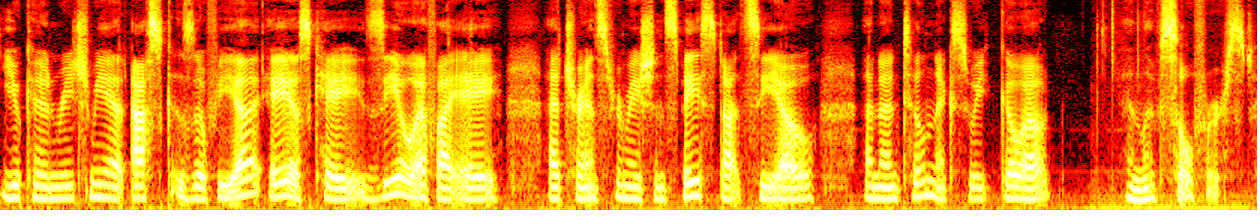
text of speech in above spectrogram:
You can reach me at Ask Zofia, A S K Z O F I A, at transformationspace.co. And until next week, go out and live soul first.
